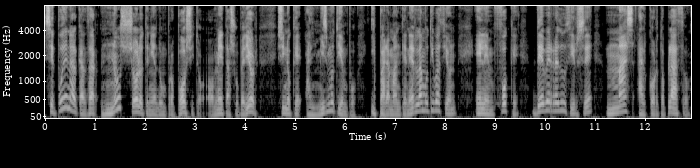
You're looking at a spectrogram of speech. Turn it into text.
se pueden alcanzar no solo teniendo un propósito o meta superior, sino que al mismo tiempo y para mantener la motivación, el enfoque debe reducirse más al corto plazo.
